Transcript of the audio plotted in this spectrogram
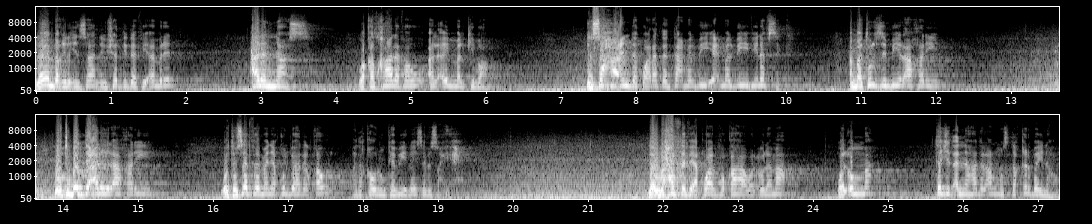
لا ينبغي الإنسان أن يشدد في أمر على الناس. وقد خالفه الأئمة الكبار. إن صح عندك وأردت أن تعمل به اعمل به في نفسك. أما تلزم به الآخرين. وتبدع عليه الآخرين. وتسفه من يقول بهذا القول. هذا قول كبير ليس بصحيح. لو بحثت في أقوال الفقهاء والعلماء والأمة تجد أن هذا الأمر مستقر بينهم.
